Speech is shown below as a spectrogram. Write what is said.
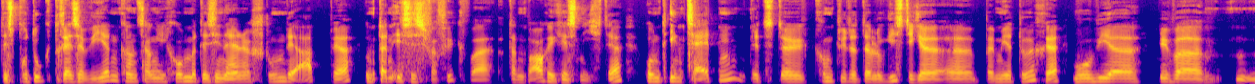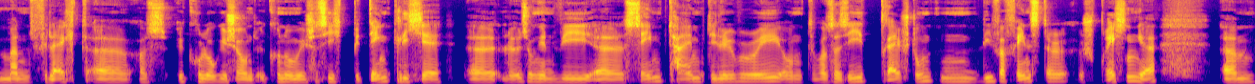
das Produkt reservieren, kann sagen, ich hole mir das in einer Stunde ab, ja, und dann ist es verfügbar. Dann brauche ich es nicht. Ja? Und in Zeiten, jetzt äh, kommt wieder der Logistiker äh, bei mir durch, ja, wo wir über man vielleicht äh, aus ökologischer und ökonomischer Sicht bedenkliche äh, Lösungen wie äh, Same-Time-Delivery und was weiß ich, drei Stunden Lieferfenster sprechen, ja, ähm,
